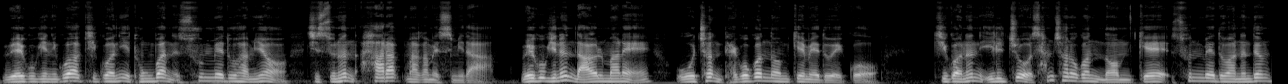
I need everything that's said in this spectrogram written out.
외국인과 기관이 동반 순매도하며 지수는 하락 마감했습니다. 외국인은 나흘 만에 5,100억 원 넘게 매도했고 기관은 1조 3천억 원 넘게 순매도하는 등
